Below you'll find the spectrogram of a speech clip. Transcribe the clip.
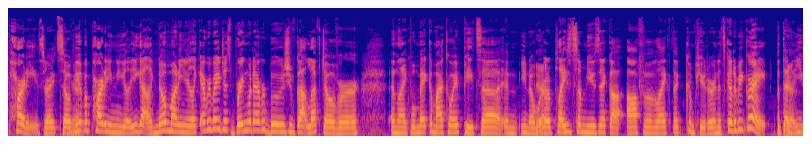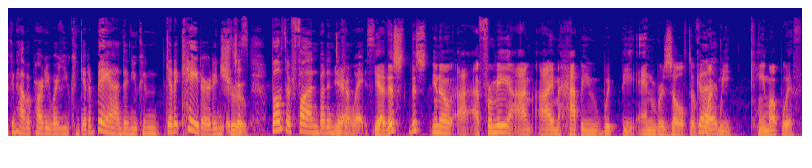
parties, right? So if Yeah. you have a party and you, you got like no money, you're like, everybody just bring whatever booze you've got left over and like we'll make a microwave pizza and, you know, we're Yeah. going to play some music off of like the computer and it's going to be great. But then Yeah. you can have a party where you can get a band and you can get it catered and True. it's just both are fun, but in different ways. Yeah, this this you know, I, for me, I'm I'm happy with the end result of what we came up with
